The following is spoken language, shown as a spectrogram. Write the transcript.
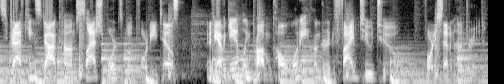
See DraftKings.com slash sportsbook for details. And if you have a gambling problem, call 1 800 522 4700.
